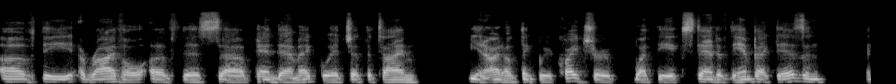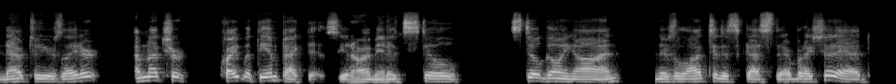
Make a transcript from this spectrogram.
of the arrival of this uh, pandemic, which at the time, you know, I don't think we were quite sure what the extent of the impact is. And, and now, two years later, I'm not sure quite what the impact is. You know, I mean, it's still still going on. And there's a lot to discuss there. But I should add,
